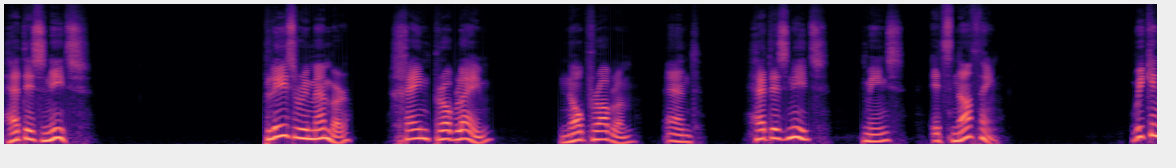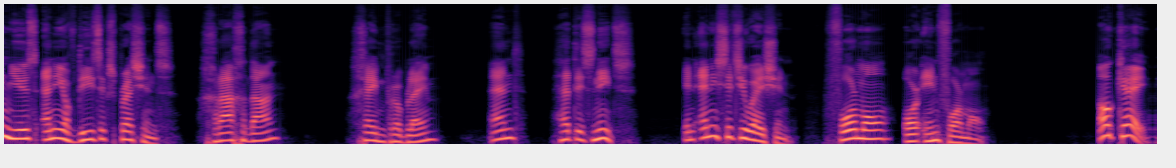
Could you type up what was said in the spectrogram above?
Het is niets. Please remember, geen probleem, no problem, and het is niets means it's nothing. We can use any of these expressions, graag gedaan, geen probleem, and het is niets, in any situation, formal or informal. Okay,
